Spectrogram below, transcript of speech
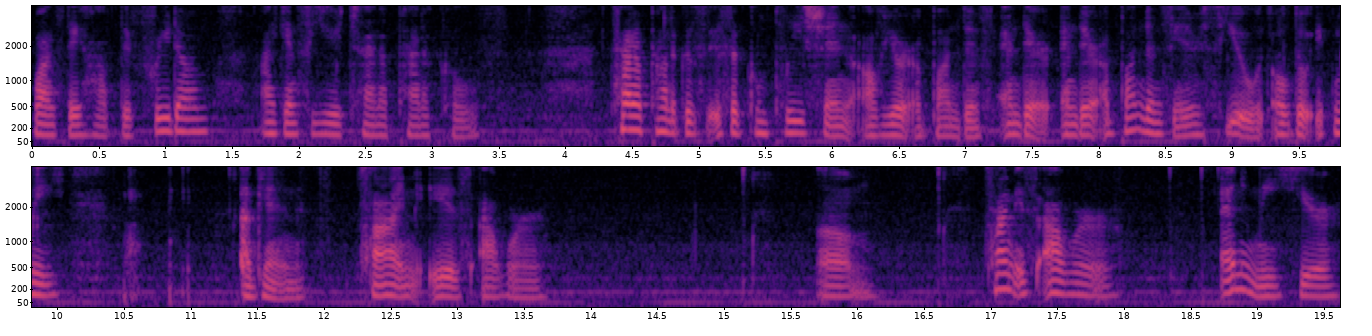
once they have the freedom, I can see here Ten of Pentacles. Ten of Pentacles is a completion of your abundance, and their and their abundance is you. Although it may, again, time is our um, time is our enemy here.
